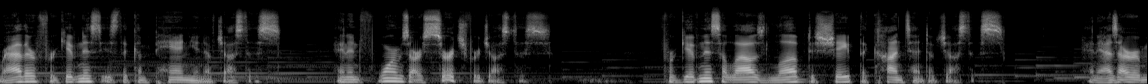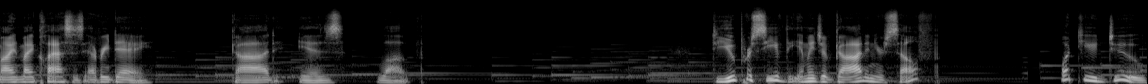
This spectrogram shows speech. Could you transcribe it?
Rather, forgiveness is the companion of justice and informs our search for justice. Forgiveness allows love to shape the content of justice. And as I remind my classes every day, God is love. Do you perceive the image of God in yourself? What do you do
